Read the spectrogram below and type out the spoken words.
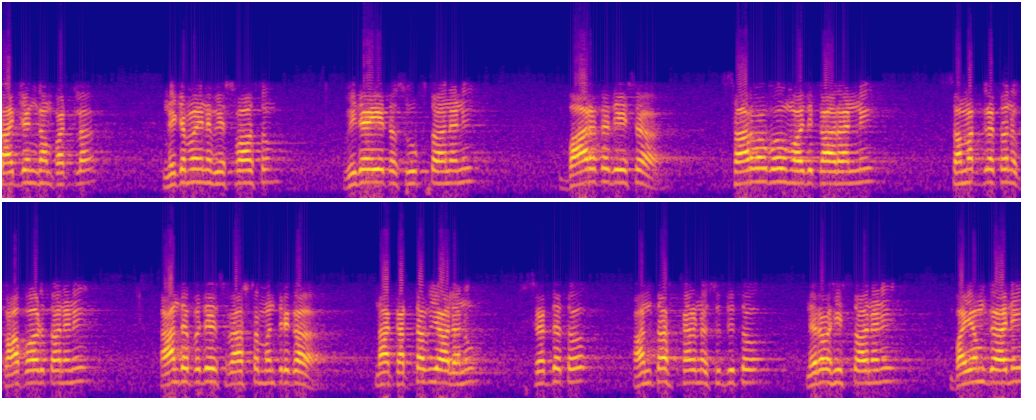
రాజ్యాంగం పట్ల నిజమైన విశ్వాసం విధేయత చూపుతానని భారతదేశ సార్వభౌమాధికారాన్ని సమగ్రతను కాపాడుతానని ఆంధ్రప్రదేశ్ రాష్ట్ర మంత్రిగా నా కర్తవ్యాలను శ్రద్ధతో అంతఃకరణ శుద్ధితో నిర్వహిస్తానని భయం కానీ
